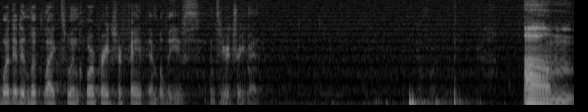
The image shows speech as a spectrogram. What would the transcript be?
what did it look like to incorporate your faith and beliefs into your treatment? Um,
